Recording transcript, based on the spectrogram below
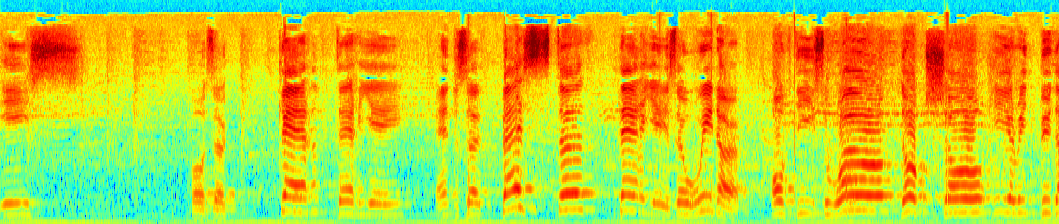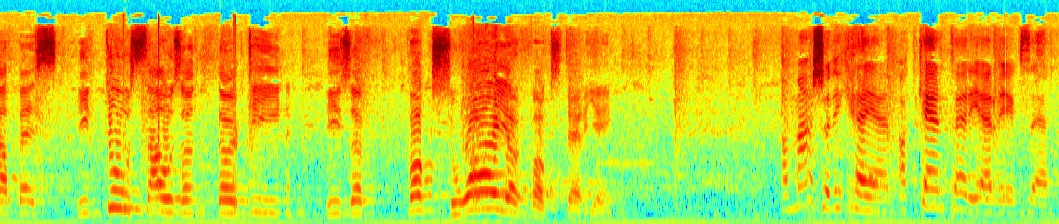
is for the Cairn Terrier and the best Terrier, the winner of this World Dog Show here in Budapest in 2013 is a Fox Wire Fox Terrier. A második helyen a Kent Terrier végzett,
